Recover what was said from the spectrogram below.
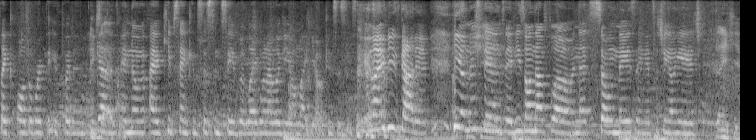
like all the work that you've put in. Again, Exactly. I know I keep saying consistency, but like when I look at you, I'm like, yo, consistency. like he's got it. He understands it. He's on that flow, and that's so amazing at such a young age. thank you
